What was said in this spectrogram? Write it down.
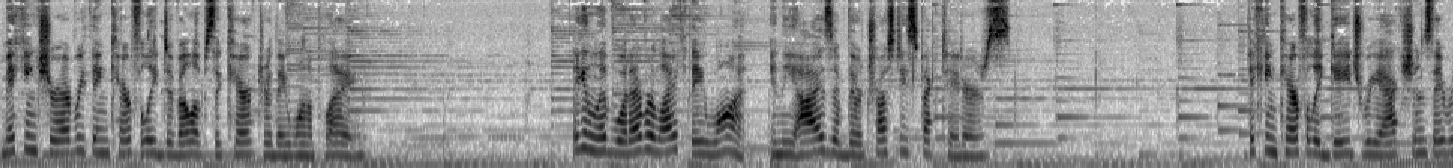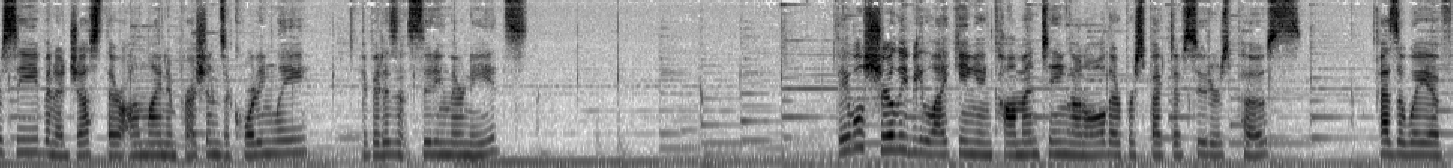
making sure everything carefully develops the character they want to play. They can live whatever life they want in the eyes of their trusty spectators. They can carefully gauge reactions they receive and adjust their online impressions accordingly if it isn't suiting their needs. They will surely be liking and commenting on all their prospective suitors' posts as a way of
